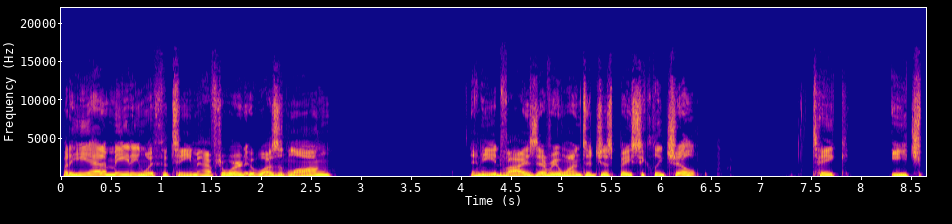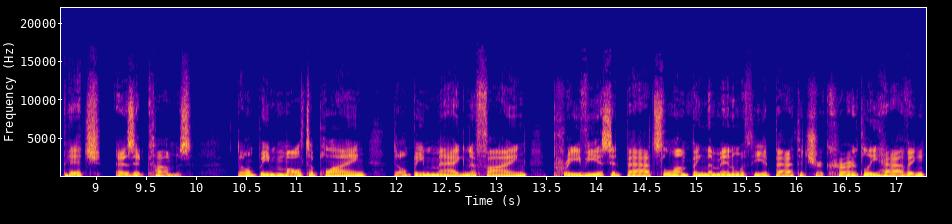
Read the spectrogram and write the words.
But he had a meeting with the team afterward. It wasn't long. And he advised everyone to just basically chill. Take each pitch as it comes. Don't be multiplying. Don't be magnifying previous at bats, lumping them in with the at bat that you're currently having.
